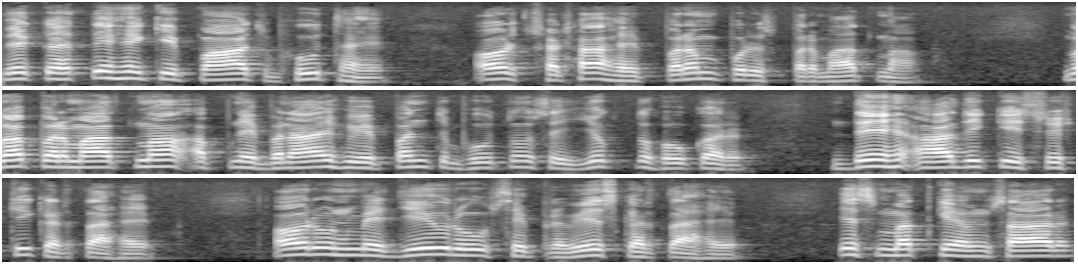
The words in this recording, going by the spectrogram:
वे कहते हैं कि पाँच भूत हैं और छठा है परम पुरुष परमात्मा। वह परमात्मा अपने बनाए हुए पंचभूतों से युक्त होकर देह आदि की सृष्टि करता है और उनमें जीव रूप से प्रवेश करता है। इस मत के अनुसार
